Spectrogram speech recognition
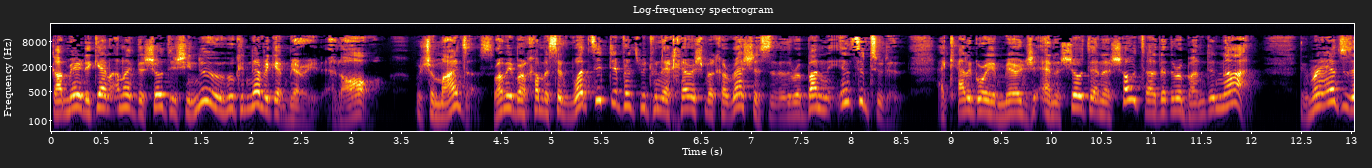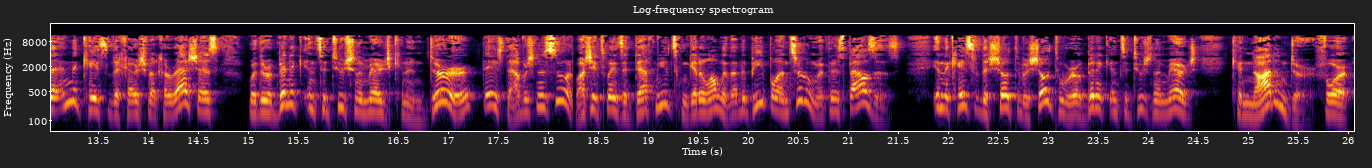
got married again unlike the shota she knew who could never get married at all. Which reminds us, Rami Bar said, what's the difference between a cheresh and a chereshes that the Rabban instituted, a category of marriage and a shota and a shota that the Rabban did not? The Gemara answers that in the case of the cheresh v'chereshes, where the rabbinic institution of marriage can endure, they establish nisuin. Rashi explains that deaf mutes can get along with other people and certainly with their spouses. In the case of the shota v'shota, where rabbinic institution of marriage cannot endure, for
